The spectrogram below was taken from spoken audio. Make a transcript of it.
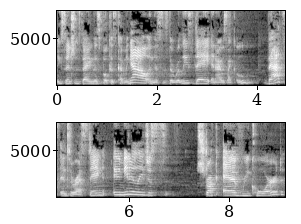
essentially saying this book is coming out and this is the release date. And I was like, ooh, that's interesting. It immediately just struck every chord,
